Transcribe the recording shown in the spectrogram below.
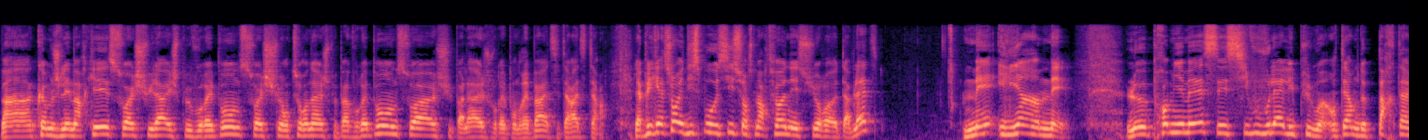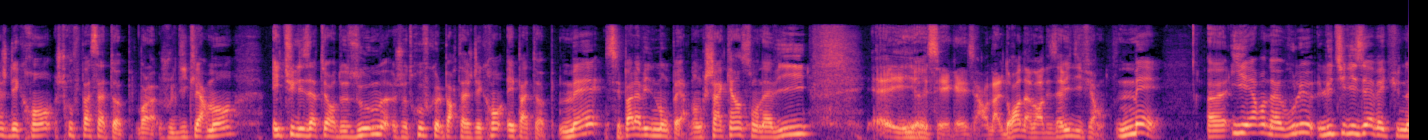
ben comme je l'ai marqué, soit je suis là et je peux vous répondre, soit je suis en tournage, je peux pas vous répondre, soit je suis pas là, je vous répondrai pas, etc., etc. L'application est dispo aussi sur smartphone et sur euh, tablette. Mais il y a un mais. Le premier mais, c'est si vous voulez aller plus loin. En termes de partage d'écran, je trouve pas ça top. Voilà, je vous le dis clairement. Utilisateur de Zoom, je trouve que le partage d'écran est pas top. Mais c'est pas l'avis de mon père. Donc chacun son avis. Et on a le droit d'avoir des avis différents. Mais euh, hier, on a voulu l'utiliser avec une,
